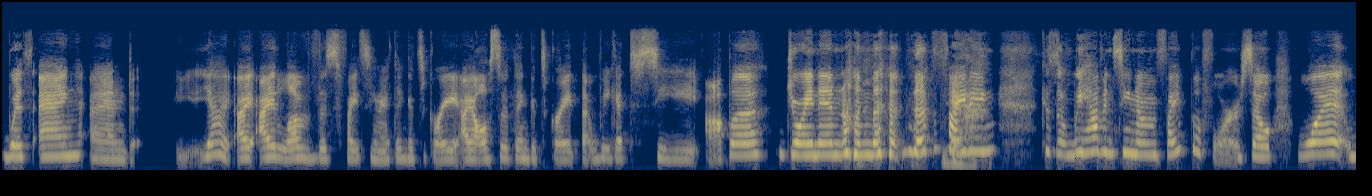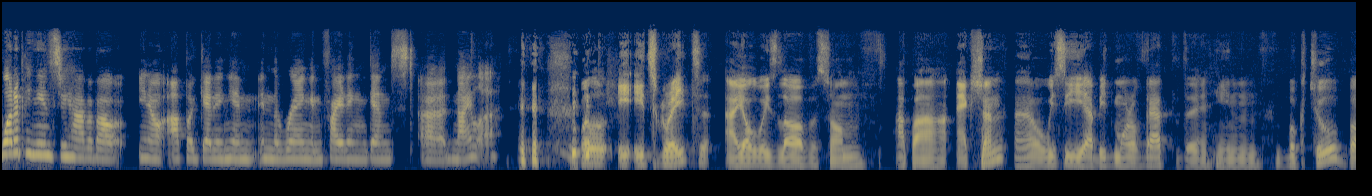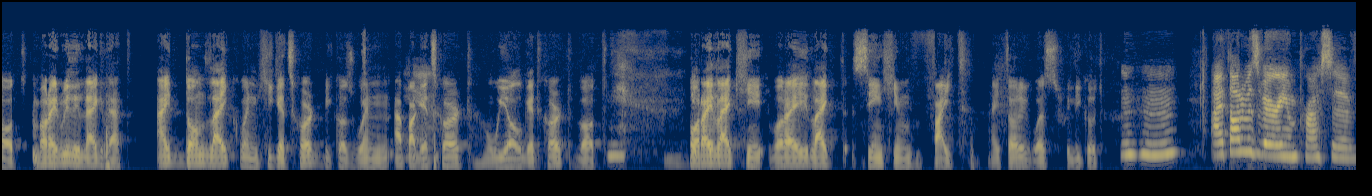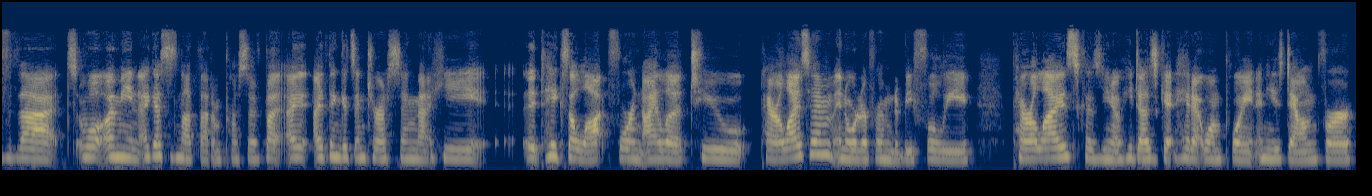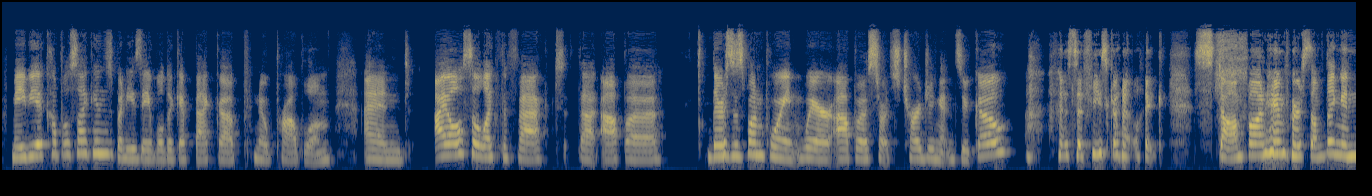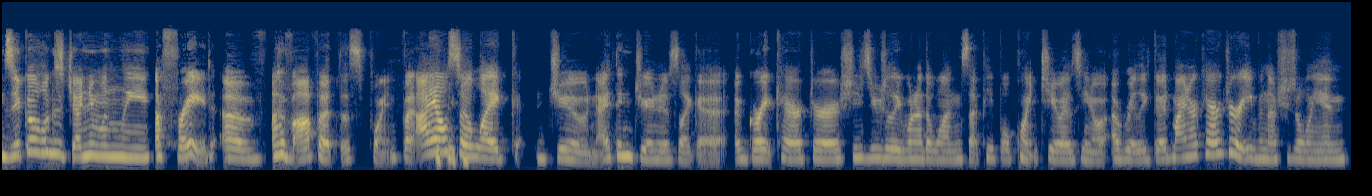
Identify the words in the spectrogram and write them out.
with Aang and yeah, I, I love this fight scene. I think it's great. I also think it's great that we get to see Appa join in on the, the fighting because yeah. we haven't seen him fight before. So what what opinions do you have about you know Appa getting in in the ring and fighting against uh, Nyla? well, it's great. I always love some Appa action. Uh, we see a bit more of that the, in book two, but but I really like that. I don't like when he gets hurt because when Appa yeah. gets hurt, we all get hurt. But yeah. but I like he, but I liked seeing him fight. I thought it was really good. Mm-hmm. I thought it was very impressive that. Well, I mean, I guess it's not that impressive, but I I think it's interesting that he. It takes a lot for Nyla to paralyze him in order for him to be fully paralyzed because you know he does get hit at one point and he's down for maybe a couple seconds but he's able to get back up no problem and I also like the fact that Appa there's this one point where Appa starts charging at Zuko as if he's gonna like stomp on him or something, and Zuko looks genuinely afraid of of Appa at this point. But I also like June. I think June is like a, a great character. She's usually one of the ones that people point to as, you know, a really good minor character, even though she's only in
